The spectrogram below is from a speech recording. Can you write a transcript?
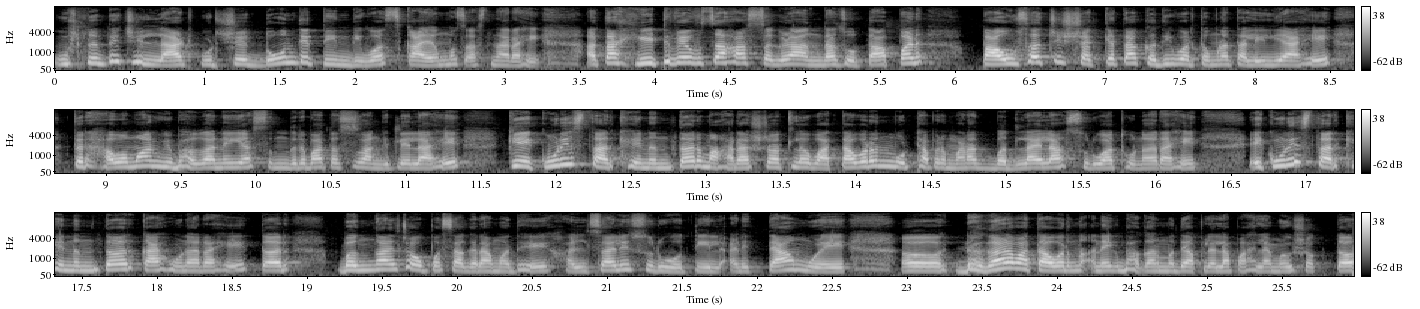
उष्णतेची लाट पुढचे दोन ते तीन दिवस कायमच असणार आहे. आता हीटवेव्हचा हा सगळा अंदाज होता पण पावसाची शक्यता कधी वर्तवण्यात आलेली आहे? तर हवामान विभागाने या संदर्भात असं सांगितलेलं आहे की एकोणीस तारखेनंतर महाराष्ट्रातलं वातावरण मोठ्या प्रमाणात बदलायला सुरुवात होणार आहे. एकोणीस तारखेनंतर काय होणार आहे? तर बंगालच्या उपसागरामध्ये हालचाली सुरू होतील आणि त्यामुळे ढगाळ वातावरण अनेक भागांमध्ये आपल्याला पाहायला मिळू शकतं.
